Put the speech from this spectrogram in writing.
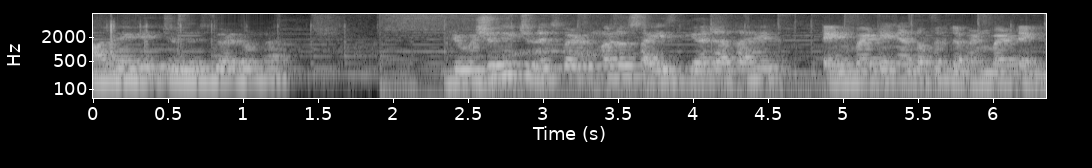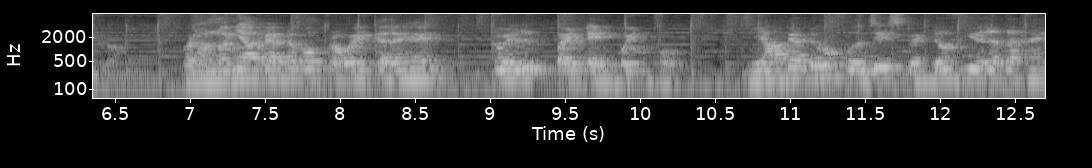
आगे चिल्ड्रंस बेडरूम है। यूजुअली चिल्ड्रंस बेडरूम का जो साइज़ दिया जाता है 10 बाय 10 या तो फिर 11 बाय 10 का बट हम लोग यहाँ पे आप लोग को प्रोवाइड कर रहे हैं 12 बाय 10.4 यहाँ पे आप लोग को फुल साइज़ विंडोज़ दिया जाता है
